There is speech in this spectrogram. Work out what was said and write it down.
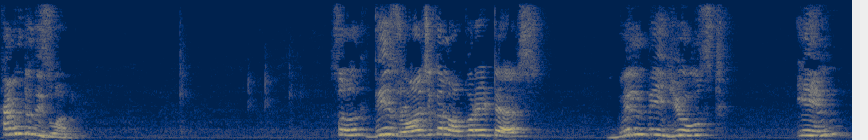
Coming to this one. So these logical operators will be used in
